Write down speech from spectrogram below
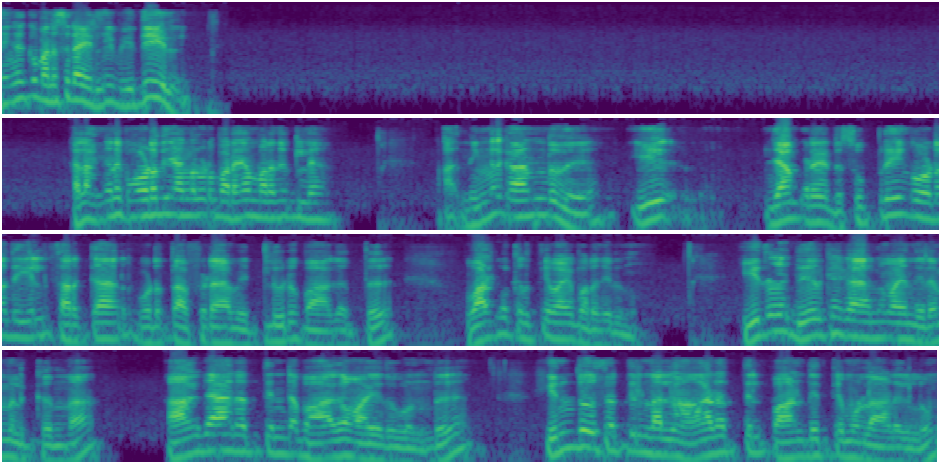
നിങ്ങൾക്ക് മനസ്സിലായില്ല ഈ വിധിയിൽ? അല്ല അങ്ങനെ കോടതി ഞങ്ങളോട് പറയാൻ പറഞ്ഞിട്ടില്ല. നിങ്ങൾ കാണേണ്ടത് ഈ ഞാൻ പറയട്ടെ സുപ്രീം കോടതിയിൽ സർക്കാർ കൊടുത്ത അഫിഡാവിറ്റിൽ ഒരു ഭാഗത്ത് വളരെ കൃത്യമായി പറഞ്ഞിരുന്നു. ഇത് ദീർഘകാലമായി നിലനിൽക്കുന്ന ആചാരത്തിന്റെ ഭാഗമായതുകൊണ്ട് ഹിന്ദുസത്തിൽ നല്ല ആഴത്തിൽ പാണ്ഡിത്യമുള്ള ആളുകളും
